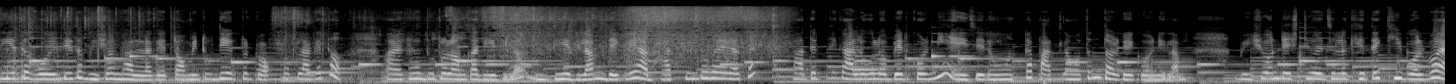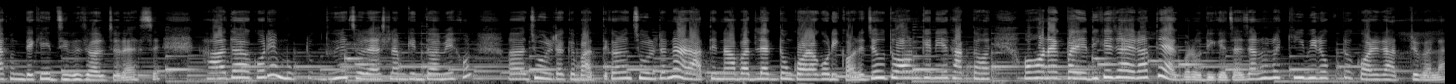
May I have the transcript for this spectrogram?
দিয়ে তো, বড়ি দিয়ে তো ভীষণ ভালো লাগে, টমেটো দিয়ে একটু টক টক লাগে তো। আর এখানে দুটো লঙ্কা দিয়ে দিল, দিয়ে দিলাম, দেখলে, আর ভাত কিন্তু হয়ে গেছে। ভাতের থেকে আলুগুলো বের করে নিয়ে, এই যে একটা পাতলা মতন তরকারি করে নিলাম। ভীষণ টেস্টি হয়েছিল। খেতে কি বলব? এখন দেখেই জিভে জল চলে আসছে। খাওয়া দাওয়া করে মুখ ধুয়ে চলে আসলাম কিন্তু আমি এখন চুলটাকে বাঁধতে। কারণ চুলটা না রাতে না বাঁধলে একদম গড়াগড়ি করে। যেহেতু অনকে নিয়ে থাকতে হয়, অহন একবার এদিকে যায় রাতে, একবার ওদিকে যায়। জানো না কি বিরক্ত করে রাত্রিবেলা।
